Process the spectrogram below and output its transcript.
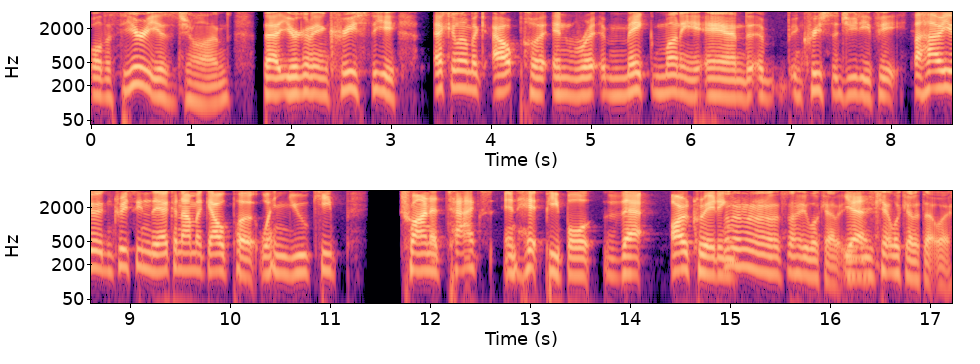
Well, the theory is, John, that you're going to increase the economic output and re- make money and uh, increase the GDP. But how are you increasing the economic output when you keep trying to tax and hit people that are creating No, no, no, no. That's not how you look at it. You- You, can't look at it that way.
